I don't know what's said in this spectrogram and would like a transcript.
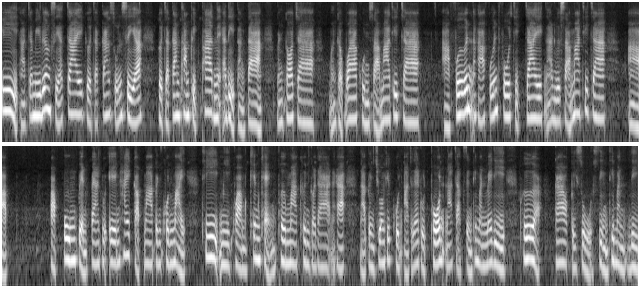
ที่อาจจะมีเรื่องเสียใจเกิดจากการสูญเสีย เกิดจากการทำผิดพลาดในอดีตต่างๆ มันก็จะ เหมือนกับว่าคุณสามารถที่จะฟื้นนะคะฟื้นฟูจิตใจนะหรือสามารถที่จะปรับปรุงเปลี่ยนแปลงตัวเองให้กลับมาเป็นคนใหม่ที่มีความเข้มแข็งเพิ่มมากขึ้นก็ได้นะคะนะเป็นช่วงที่คุณอาจจะได้หลุดพ้นนะจากสิ่งที่มันไม่ดีเพื่อก้าวไปสู่สิ่งที่มันดี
